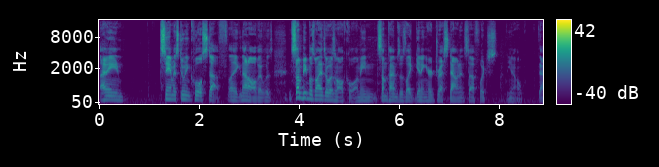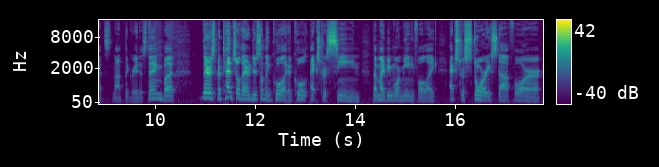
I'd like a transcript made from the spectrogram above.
I mean, Samus doing cool stuff. Like not all of it was. In some people's minds, it wasn't all cool. I mean, sometimes it was like getting her dressed down and stuff, which you know that's not the greatest thing, but there's potential there to do something cool, like a cool extra scene that might be more meaningful, like extra story stuff, or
